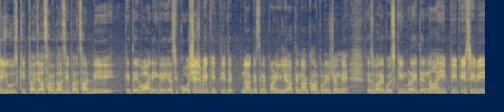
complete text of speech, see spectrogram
ਯੂਜ਼ ਕੀਤਾ ਜਾ ਸਕਦਾ ਸੀ, ਪਰ ਸਾਡੀ ਕਿਤੇ ਵਾਹ ਨਹੀਂ ਗਈ। ਅਸੀਂ ਕੋਸ਼ਿਸ਼ ਵੀ ਕੀਤੀ ਤੇ ਨਾ ਕਿਸੇ ਨੇ ਪਾਣੀ ਲਿਆ ਤੇ ਨਾ ਕਾਰਪੋਰੇਸ਼ਨ ਨੇ ਇਸ ਬਾਰੇ ਕੋਈ ਸਕੀਮ ਬਣਾਈ ਤੇ ਨਾ ਹੀ ਪੀਪੀਸੀਬੀ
